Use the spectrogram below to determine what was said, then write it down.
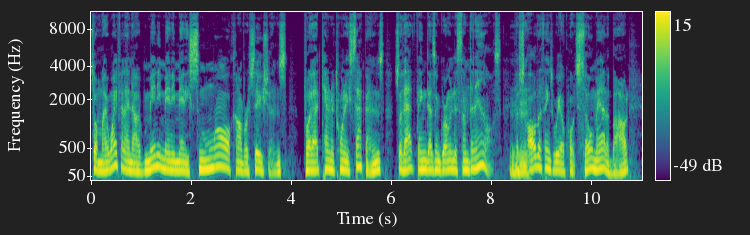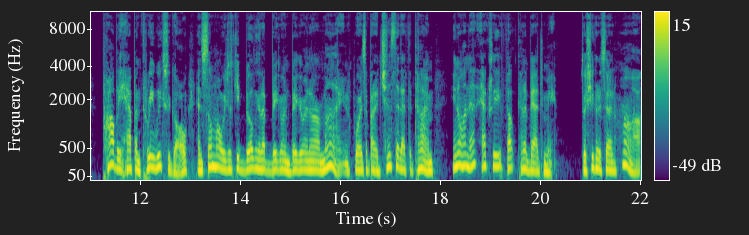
So my wife and I now have many, many, many small conversations for that 10 or 20 seconds so that thing doesn't grow into something else. Because mm-hmm. all the things we are, quote, so mad about probably happened three weeks ago, and somehow we just keep building it up bigger and bigger in our mind. Whereas if I had just said at the time, you know, and that actually felt kind of bad to me. So she could have said, huh,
